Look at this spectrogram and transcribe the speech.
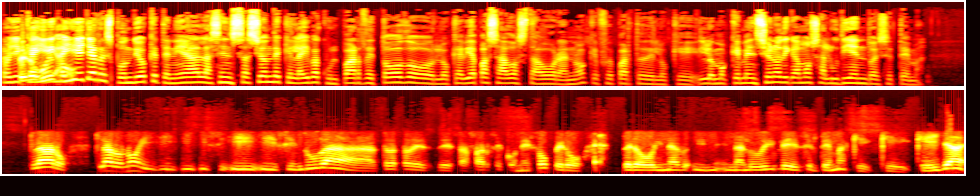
Oye, que ahí, ahí, ella respondió que tenía la sensación de que la iba a culpar de todo lo que había pasado hasta ahora, ¿no? Que fue parte de lo que, lo que mencionó, digamos, aludiendo a ese tema. Claro, claro, ¿no? Y, y, y, y sin duda trata de, de, zafarse con eso, pero pero inaludible es el tema que, que, que ella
